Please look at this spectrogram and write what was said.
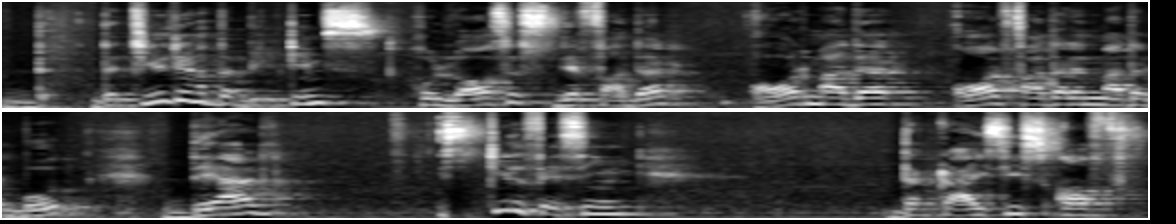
The, the children of the victims who loses their father or mother or father and mother both, they are still facing the crisis of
